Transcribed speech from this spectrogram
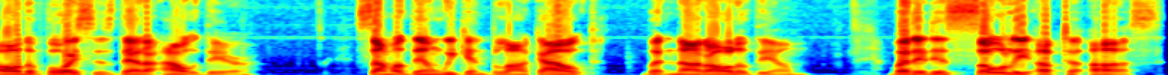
all the voices that are out there. Some of them we can block out, but not all of them. But it is solely up to us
